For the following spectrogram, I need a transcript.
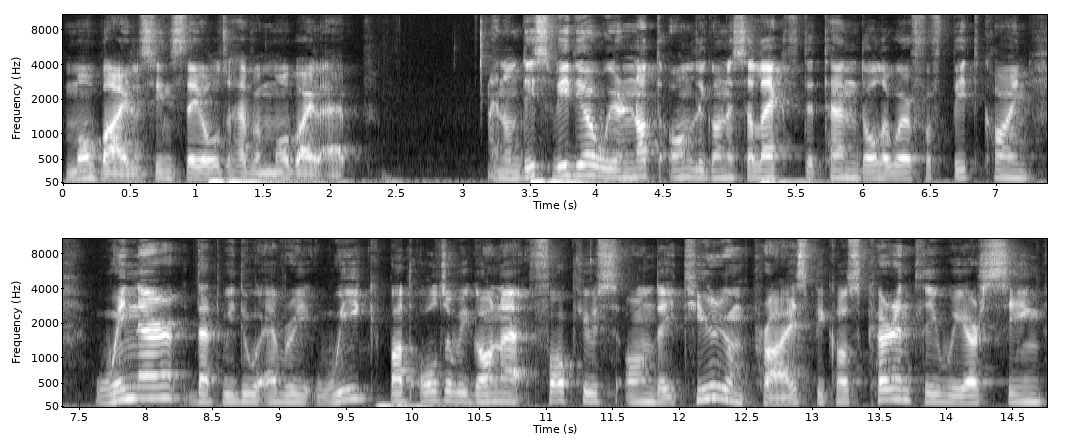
mobile since they also have a mobile app. And on this video, we are not only going to select the $10 worth of Bitcoin winner that we do every week, but also we're going to focus on the Ethereum price because currently we are seeing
